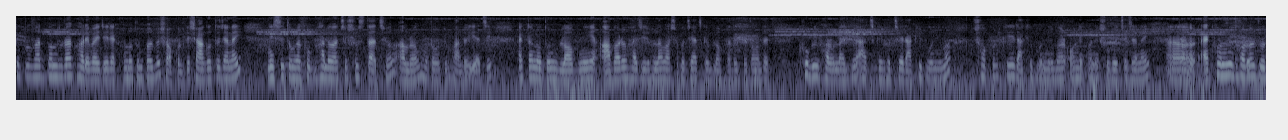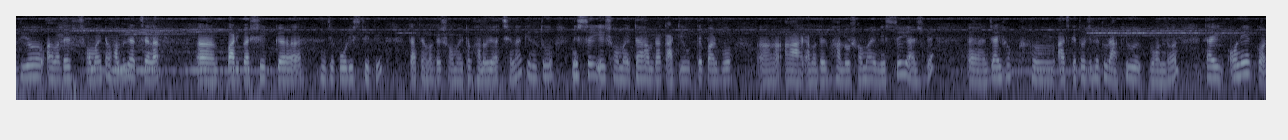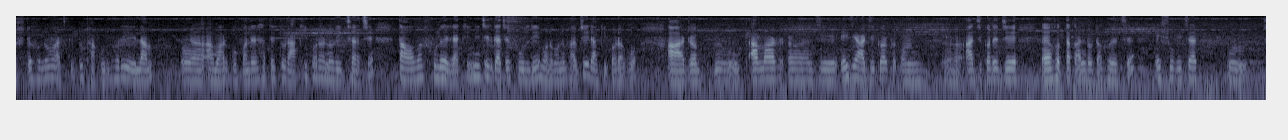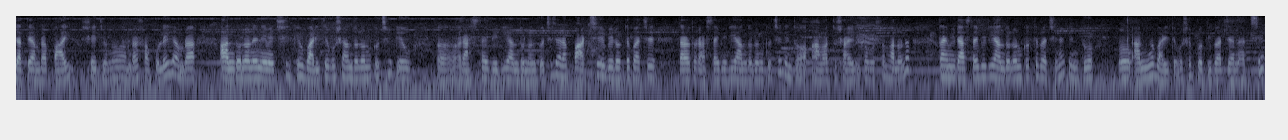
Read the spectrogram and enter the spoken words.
সুপ্রভাত বন্ধুরা ঘরে বাইরের একটা নতুন পর্বে সকলকে স্বাগত জানাই। নিশ্চয়ই তোমরা খুব ভালো আছো সুস্থ আছো আমরাও মোটামুটি ভালোই আছি। একটা নতুন ব্লগ নিয়ে আবারও হাজির হলাম। আশা করছি আজকের ব্লগটা দেখতে তোমাদের খুবই ভালো লাগবে। আজকে হচ্ছে রাখি পূর্ণিমা। সকলকে রাখি পূর্ণিমার অনেক অনেক শুভেচ্ছা জানাই। এখন ধরো যদিও আমাদের সময়টা ভালো যাচ্ছে না পারিপার্শ্বিক যে পরিস্থিতি তাতে আমাদের সময়টা ভালো যাচ্ছে না। কিন্তু নিশ্চয়ই এই সময়টা আমরা কাটিয়ে উঠতে পারব। আর আমাদের ভালো সময় নিশ্চয়ই আসবে। যাই হোক আজকে তো যেহেতু রাখি বন্ধন, তাই অনেক কষ্টে হলেও আজকে একটু ঠাকুর ঘরে এলাম। আমার গোপালের হাতে একটু রাখি পরানোর ইচ্ছা আছে, তাও আবার ফুলের রাখি। নিজের গাছের ফুল দিয়ে মনে মনে ভাবছি রাখি পরাবো। আর আমার যে, এই যে আজিকর আজিকরের যে হত্যাকাণ্ডটা হয়েছে, এই সুবিচার যাতে আমরা পাই, সেই জন্য আমরা সকলেই আমরা আন্দোলনে নেমেছি। কেউ বাড়িতে বসে আন্দোলন করছে, কেউ রাস্তায় বেরিয়ে আন্দোলন করছে। যারা পারছে বেরোতে পারছে, তারা তো রাস্তায় বেরিয়ে আন্দোলন করছে। কিন্তু আমার তো শারীরিক অবস্থা ভালো না, তাই আমি রাস্তায় বেরিয়ে আন্দোলন করতে পারছি না। কিন্তু আমিও বাড়িতে বসে প্রতিবাদ জানাচ্ছি।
